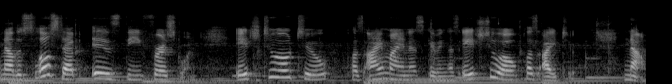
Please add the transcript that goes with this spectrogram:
Now the slow step is the first one, H2O2 plus I minus giving us H2O plus I2. Now,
